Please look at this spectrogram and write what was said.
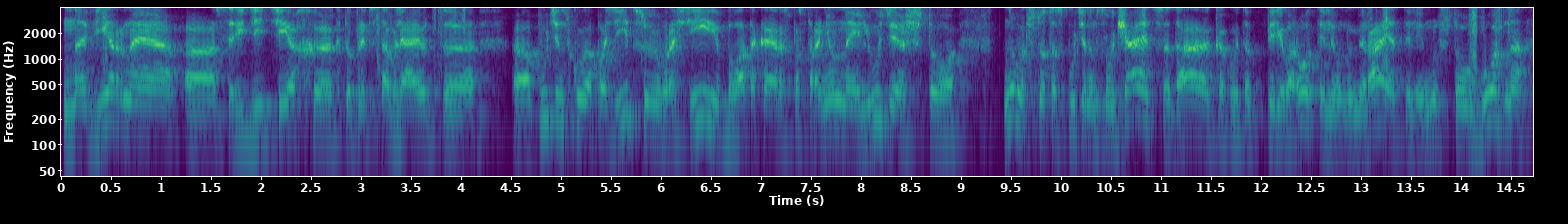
наверное, э, среди тех, э, кто представляют э, путинскую оппозицию в России, была такая распространенная иллюзия, что ну вот что-то с Путиным случается, да, какой-то переворот, или он умирает, или ну что угодно,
